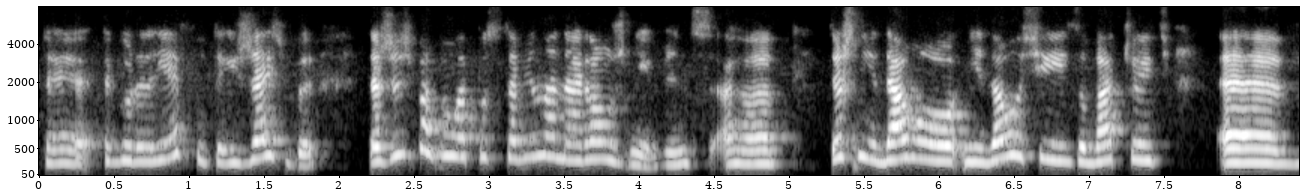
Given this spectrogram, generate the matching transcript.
te, tego reliefu, tej rzeźby. Ta rzeźba była postawiona narożnie, więc e, też nie dało, nie dało się jej zobaczyć e, w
